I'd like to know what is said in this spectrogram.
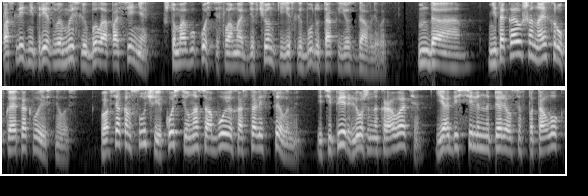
Последней трезвой мыслью было опасение, что могу кости сломать девчонке, если буду так ее сдавливать. Да, не такая уж она и хрупкая, как выяснилось. Во всяком случае, кости у нас обоих остались целыми – и теперь, лежа на кровати, я обессиленно пялился в потолок,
